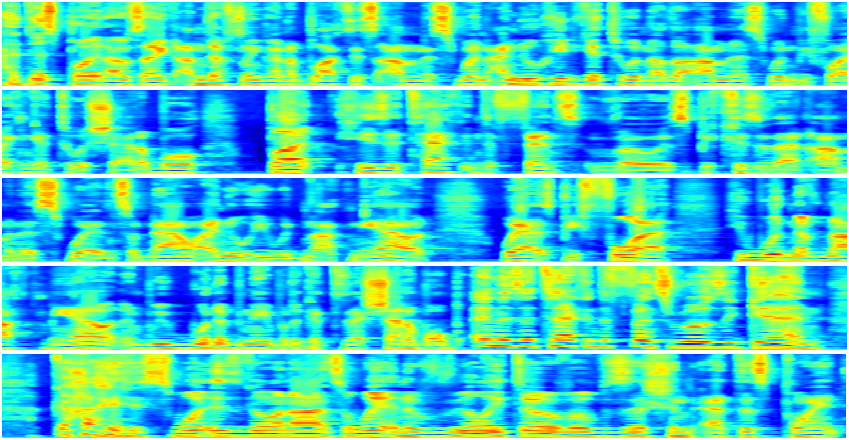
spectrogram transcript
at this point, I was like, I'm definitely going to block this Ominous Wind. I knew he'd get to another Ominous Wind before I can get to a Shadow Ball, but his attack and defense rose because of that Ominous Wind. So now I knew he would knock me out, whereas before, he wouldn't have knocked me out, and we would have been able to get to that Shadow Ball, and his attack and defense rose again. Guys, what is going on? So we're in a really terrible position at this point.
